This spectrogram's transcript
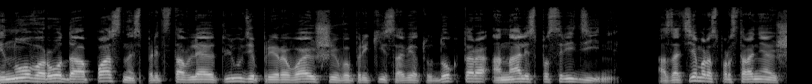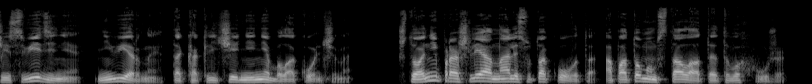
Иного рода опасность представляют люди, прерывающие, вопреки совету доктора, анализ посредине, а затем распространяющие сведения, неверные, так как лечение не было окончено, что они прошли анализ у такого-то, а потом им стало от этого хуже.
